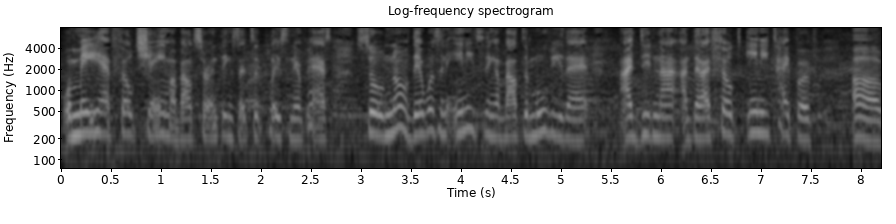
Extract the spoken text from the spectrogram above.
or may have felt shame about certain things that took place in their past. So no, there wasn't anything about the movie that I did not that I felt any type of uh,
